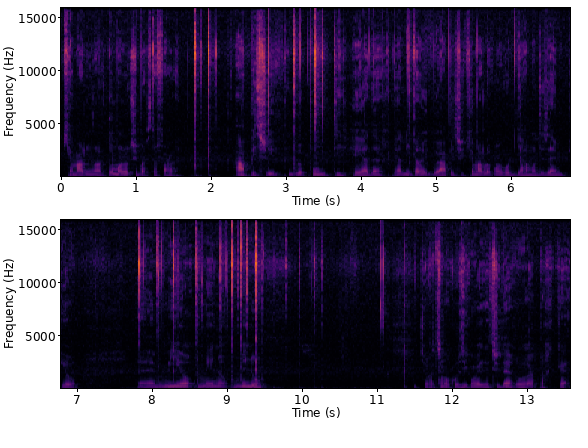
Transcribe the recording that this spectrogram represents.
chiamarlo in un altro modo ci basta fare apici due punti header e all'interno dei due apici chiamarlo come vogliamo ad esempio eh, mio meno menu. Se facciamo così come vedete ci dà errore perché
